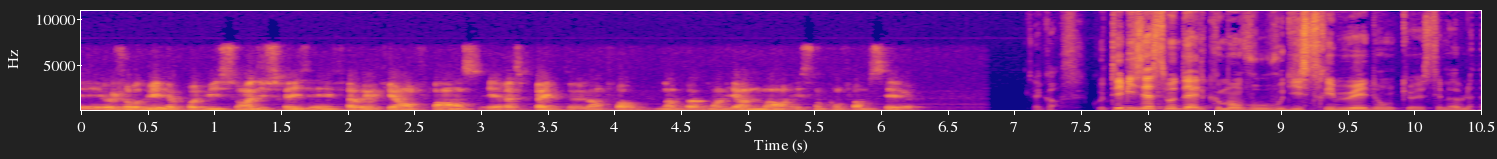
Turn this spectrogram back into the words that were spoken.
et aujourd'hui, nos produits sont industrialisés, fabriqués en France et respectent l'environnement et sont conformes CE. D'accord. Côté business model, comment vous, vous distribuez donc euh, ces meubles?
